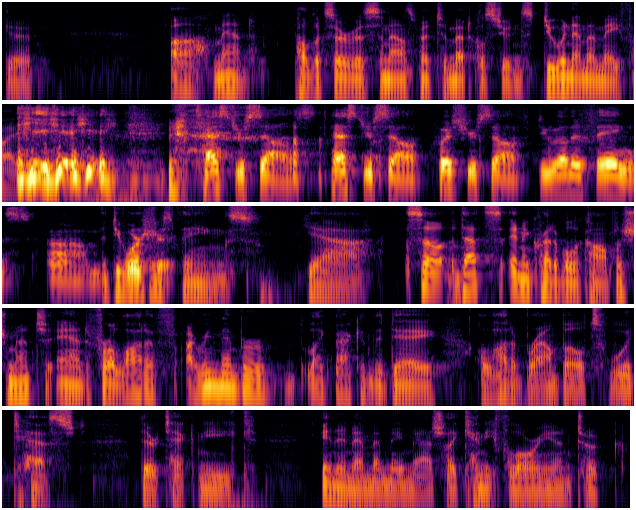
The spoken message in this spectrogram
good oh man public service announcement to medical students: do an MMA fight. test yourselves. test yourself. Push yourself. Do other things. Um, do other sure. things. Yeah. So that's an incredible accomplishment. And for a lot of, I remember like back in the day, a lot of brown belts would test their technique in an MMA match. Like Kenny Florian took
